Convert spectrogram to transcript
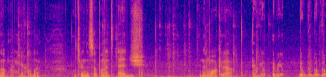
Oh, here, hold on. We'll turn this up on its edge and then walk it out. There we go. There we go. Go, go, go, go.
